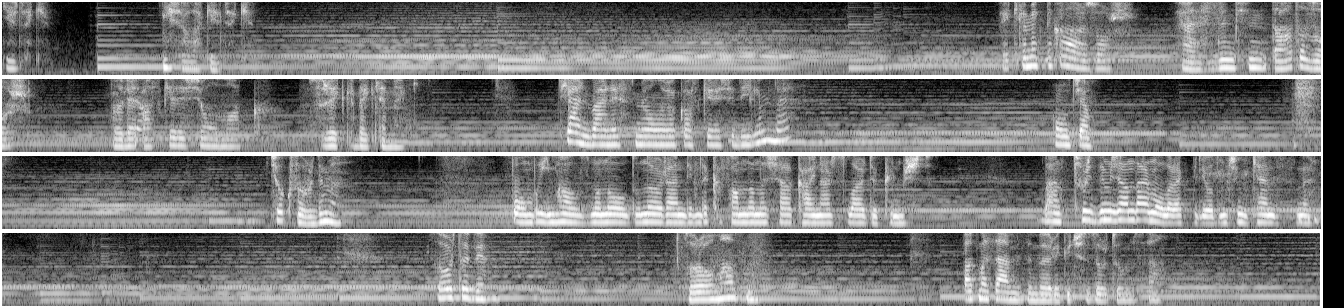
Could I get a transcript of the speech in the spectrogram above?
Gelecek. İnşallah gelecek. Beklemek ne kadar zor. Yani sizin için daha da zor. Böyle asker eşi olmak, sürekli beklemek. Yani ben resmi olarak asker eşi değilim de... Olacağım. Çok zor değil mi? Bomba imha uzmanı olduğunu öğrendiğimde kafamdan aşağı kaynar sular dökülmüştü. Ben turizm jandarma olarak biliyordum çünkü kendisini. Zor tabii. Zor olmaz mı? Bakma sen bizim böyle güçlü durduğumuza.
